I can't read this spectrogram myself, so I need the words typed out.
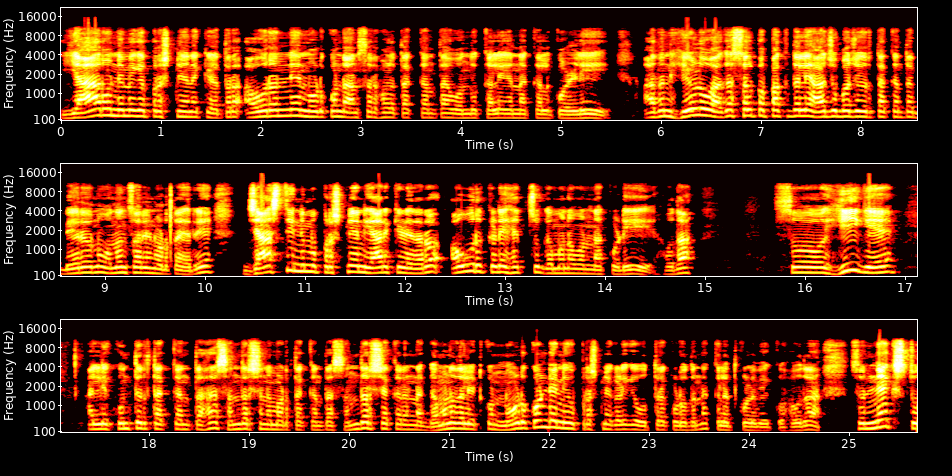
ಯಾರು ನಿಮಗೆ ಪ್ರಶ್ನೆಯನ್ನ ಕೇಳ್ತಾರೋ ಅವರನ್ನೇ ನೋಡ್ಕೊಂಡು ಆನ್ಸರ್ ಹೇಳ್ತಕ್ಕಂತ ಒಂದು ಕಲೆಯನ್ನ ಕಲ್ಕೊಳ್ಳಿ. ಅದನ್ನ ಹೇಳುವಾಗ ಸ್ವಲ್ಪ ಪಕ್ಕದಲ್ಲಿ ಆಜು ಬಾಜು ಇರ್ತಕ್ಕಂಥ ಬೇರೆಯವ್ರನ್ನ ಒಂದೊಂದ್ಸಾರಿ ನೋಡ್ತಾ ಇರ್ರಿ. ಜಾಸ್ತಿ ನಿಮ್ಮ ಪ್ರಶ್ನೆಯನ್ನು ಯಾರು ಕೇಳಿದಾರೋ ಅವ್ರ ಕಡೆ ಹೆಚ್ಚು ಗಮನವನ್ನ ಕೊಡಿ. ಹೌದಾ? ಸೊ ಹೀಗೆ ಅಲ್ಲಿ ಕುಂತಿರ್ತಕ್ಕಂತಹ, ಸಂದರ್ಶನ ಮಾಡ್ತಕ್ಕಂತಹ ಸಂದರ್ಶಕರನ್ನ ಗಮನದಲ್ಲಿ ಇಟ್ಕೊಂಡು ನೋಡಿಕೊಂಡೇ ನೀವು ಪ್ರಶ್ನೆಗಳಿಗೆ ಉತ್ತರ ಕೊಡೋದನ್ನ ಕಲಿತ್ಕೊಳ್ಬೇಕು, ಹೌದಾ? ಸೊ ನೆಕ್ಸ್ಟ್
